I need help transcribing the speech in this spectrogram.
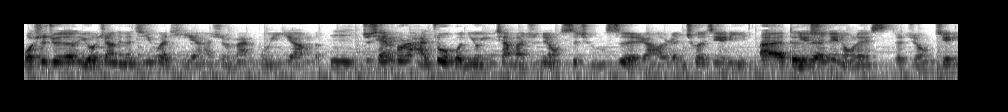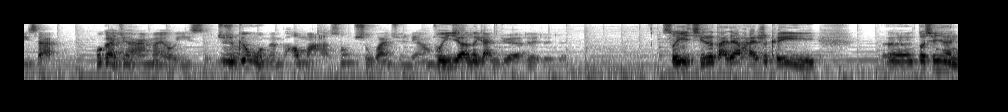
我是觉得有这样的一个机会体验还是蛮不一样的。嗯，之前不是还做过，你有印象吗？就是那种四乘四，然后人车接力，哎，对也是那种类似的这种接力赛，我感觉还是蛮有意思的，就是跟我们跑马拉松是完全两种不一样的感觉。对对对，所以其实大家还是可以，呃，多想想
